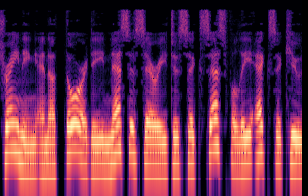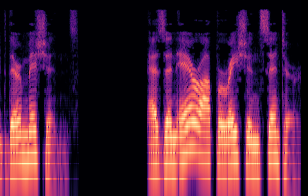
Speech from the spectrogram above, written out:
training and authority necessary to successfully execute their missions. As an air operations center,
